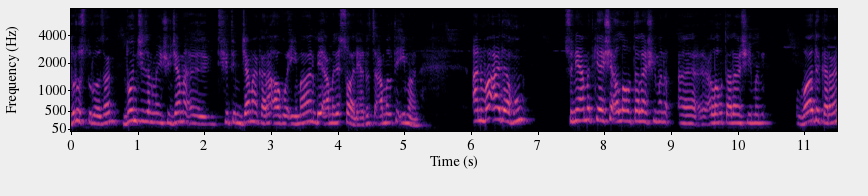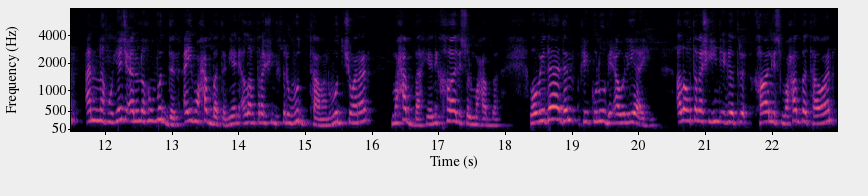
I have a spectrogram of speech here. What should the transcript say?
دُرُست روزان دۄن چیٖزَن منٛز چھُ جمع چھِ تِم جمع کَران اَکھ گوٚو ایٖمان بیٚیہِ عملہِ صالح رٕژ عمل تہٕ ایٖمان أن وعدهم سُہ نعمت کیٛاہ چھِ اللہ تعالیٰ چھُ یِمَن اللہ تعالیٰ چھِ یِمَن وعدٕ کران أنه يجعل لهم ودا أي محبة یعنی اللہ تعالیٰ چھُ ود تھاوان ود چھُ محبت یعنی خالص محبت. وودادا في قلوب أوليائه. اللہ تعالیٰ چھُ خالص محبت تھاوان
